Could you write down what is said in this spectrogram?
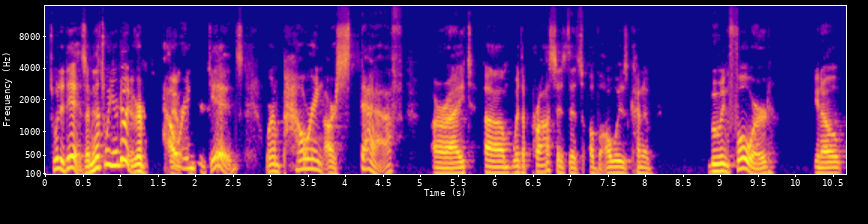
That's what it is. I mean that's what you're doing. You're empowering yeah. your kids. We're empowering our staff all right um, with a process that's of always kind of moving forward you know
